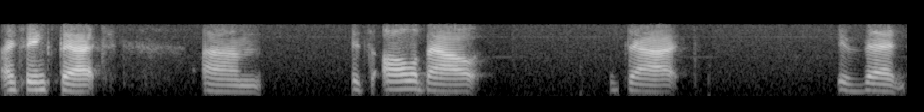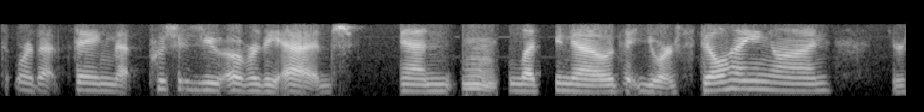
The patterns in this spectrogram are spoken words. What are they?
I think that um, it's all about that event or that thing that pushes you over the edge and Mm. lets you know that you are still hanging on, you're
